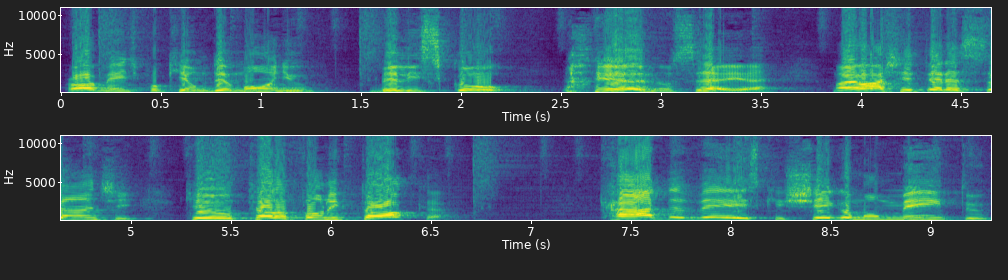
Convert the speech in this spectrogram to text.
Provavelmente porque um demônio beliscou. não sei, é? Mas eu acho interessante que o telefone toca. Cada vez que chega o momento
